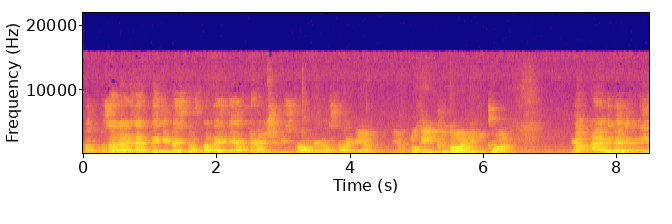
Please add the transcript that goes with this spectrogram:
but Wasada had big investments, but they, they are financially strong, you know, so I. Yeah, yeah. Okay, you go on, Eddie. Go on. Yeah, I mean, uh, you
